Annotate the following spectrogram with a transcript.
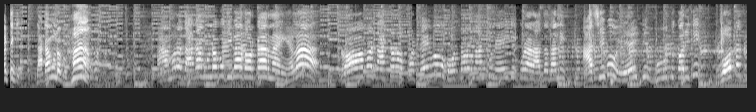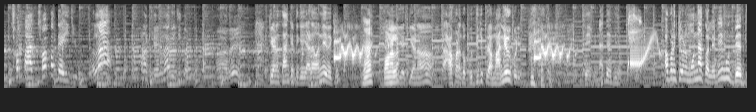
ସେଠିକି ଜାଗା ମୁଣ୍ଡକୁ ହଁ ଆମର ଜାଗା ମୁଣ୍ଡକୁ ଯିବା ଦରକାର ନାହିଁ ହେଲା ଟ୍ରକ୍ ଡାକ୍ତର ପଠେଇବୁ ଭୋଟର ମାନଙ୍କୁ ନେଇକି ପୁରା ରାଜଧାନୀ ଆସିବୁ ଏଇଠି ବୁଥ୍ କରିକି ଭୋଟ ଛପା ଛପ ଦେଇଯିବୁ ହେଲା କେନା କିଛି ତମକୁ ଆରେ କିଅଣ ତାଙ୍କେ ଟିକେ ଇଆଡ଼େ ଅନେଇବେ କି କ'ଣ ହେଲା କିଅଣ ଆପଣଙ୍କ ବୁଦ୍ଧିକି ପୁରା ମାନିବାକୁ ପଡ଼ିବ ଦେବି ନା ଦେବି ଆପଣ କିଅଣ ମନା କଲେ ବି ମୁଁ ଦେବି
